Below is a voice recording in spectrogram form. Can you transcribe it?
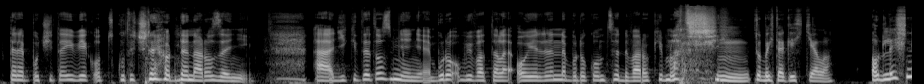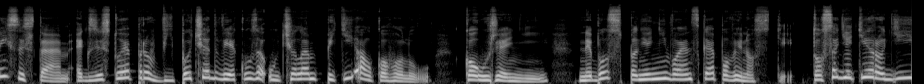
které počítají věk od skutečného dne narození. A díky této změně budou obyvatele o jeden nebo dokonce dva roky mladší. Hmm, to bych taky chtěla. Odlišný systém existuje pro výpočet věku za účelem pití alkoholu, kouření nebo splnění vojenské povinnosti. To se děti rodí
